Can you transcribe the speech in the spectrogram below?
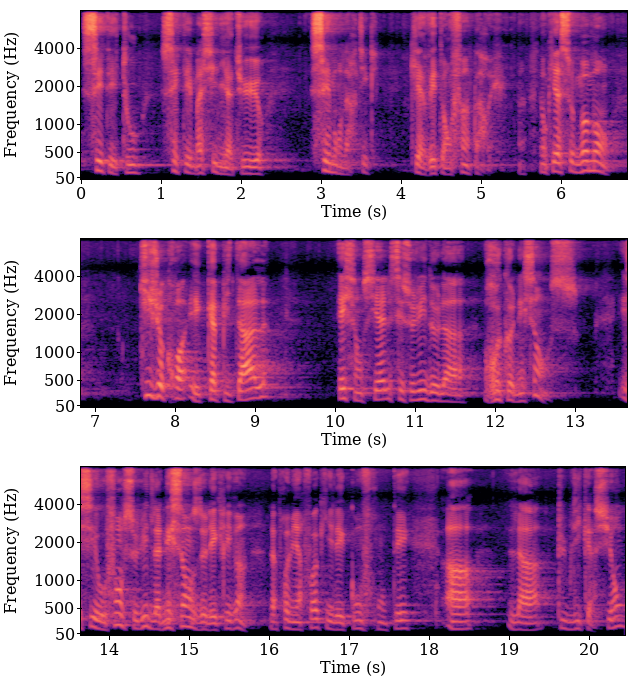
c'était tout, c'était ma signature, c'est mon article qui avait enfin paru. Donc il y a ce moment qui, je crois, est capital, essentiel, c'est celui de la reconnaissance. Et c'est au fond celui de la naissance de l'écrivain, la première fois qu'il est confronté à la publication,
